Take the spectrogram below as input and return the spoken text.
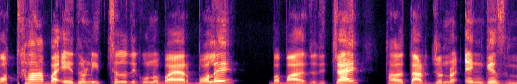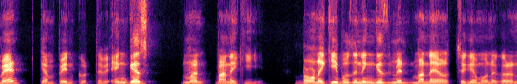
কথা বা এই ধরনের ইচ্ছা যদি কোনো বায়ার বলে বা বায়ার যদি চায় তাহলে তার জন্য এঙ্গেজমেন্ট ক্যাম্পেইন করতে হবে। এঙ্গেজমেন্ট মানে কি? আপনারা অনেকেই বোঝেন এঙ্গেজমেন্ট মানে হচ্ছে গিয়ে মনে করেন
